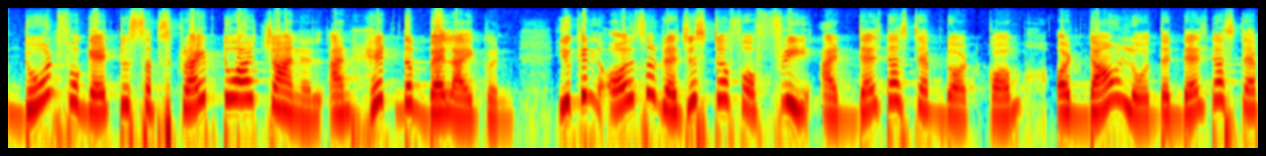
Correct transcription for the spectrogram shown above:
Don't forget to subscribe to our channel and hit the bell icon. You can also register for free at deltastep.com or download the DeltaStep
